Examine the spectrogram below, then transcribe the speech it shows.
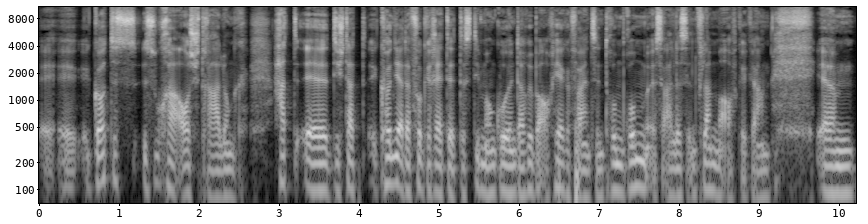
äh, Gottessucherausstrahlung hat äh, die Stadt Konya davor gerettet, dass die Mongolen darüber auch hergefallen sind. Drumrum ist alles in Flammen aufgegangen. Ähm,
